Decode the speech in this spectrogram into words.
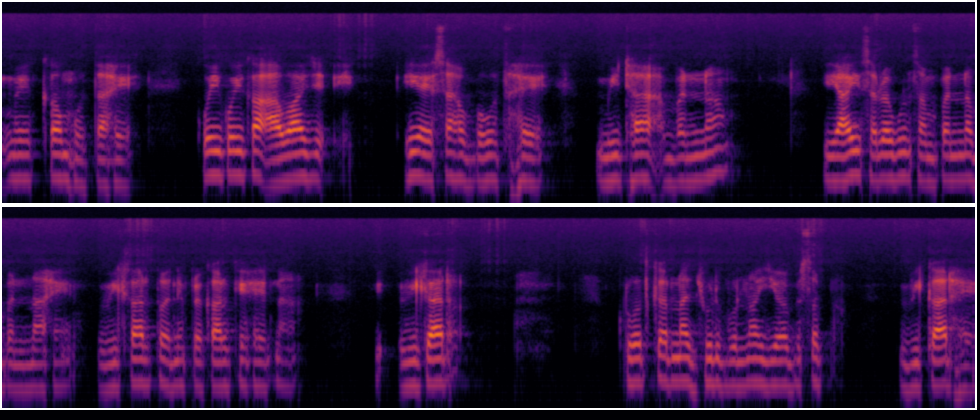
में कम होता है। कोई कोई का आवाज़ ही ऐसा बहुत है। मीठा बनना या ही सर्वगुण संपन्न बनना है। विकार तो अनेक प्रकार के हैं ना। विकार, क्रोध करना, झूठ बोलना, यह सब विकार है।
